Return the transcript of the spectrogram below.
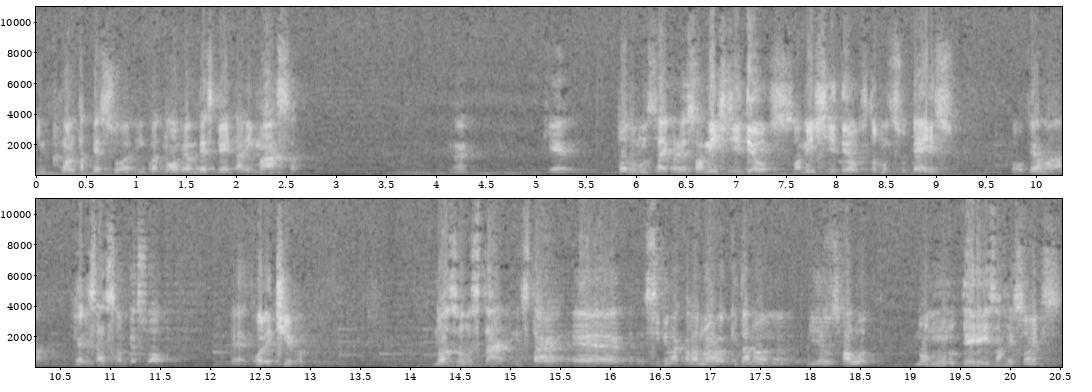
enquanto a pessoa, enquanto não houver um despertar em massa, né, que é todo mundo sair por aí, somente de Deus, somente de Deus, todo mundo souber isso, houver uma realização pessoal é, coletiva, nós vamos estar, estar é, seguindo aquela norma que, tá no, que Jesus falou, no mundo tereis aflições,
